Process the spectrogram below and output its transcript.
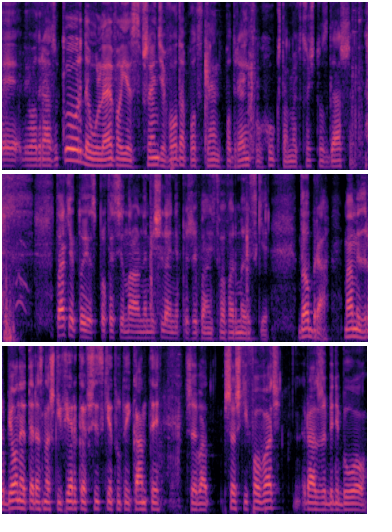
Yy, było od razu, kurde, ulewa, jest wszędzie woda pod ten, pod ręką, huk tam, jak coś to zgaszę. Takie to jest profesjonalne myślenie, proszę Państwa, farmerskie. Dobra, mamy zrobione. Teraz na szlifierkę wszystkie tutaj kanty trzeba przeszlifować. Raz, żeby nie było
